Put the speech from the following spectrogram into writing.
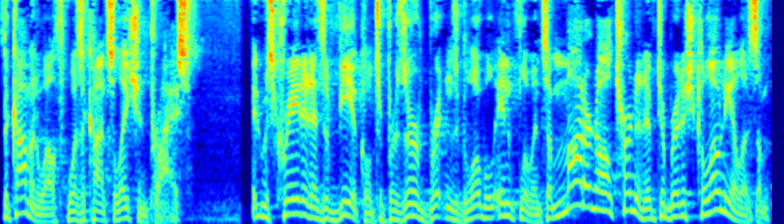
The Commonwealth was a consolation prize. It was created as a vehicle to preserve Britain's global influence, a modern alternative to British colonialism.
